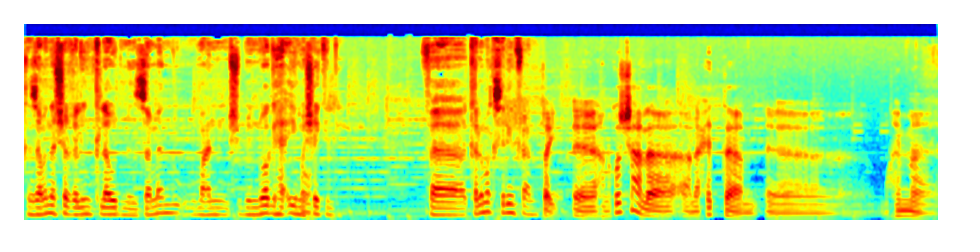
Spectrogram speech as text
كان زماننا شغالين cloud من زمن ومش بنواجه أي مشاكل دي. فكلامك سليم فعلا. طيب آه هنخش على على حتة آه مهمة.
